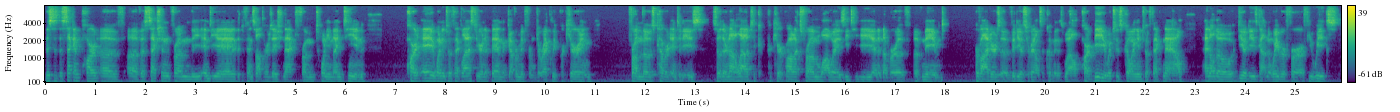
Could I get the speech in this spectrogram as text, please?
this is the second part of, of a section from the NDAA, the Defense Authorization Act from 2019. Part A went into effect last year and it banned the government from directly procuring from those covered entities. So they're not allowed to procure products from Huawei, ZTE, and a number of, of named providers of video surveillance equipment as well. Part B, which is going into effect now, and although DoD has gotten a waiver for a few weeks,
